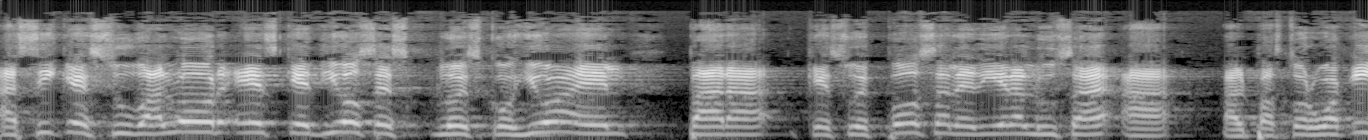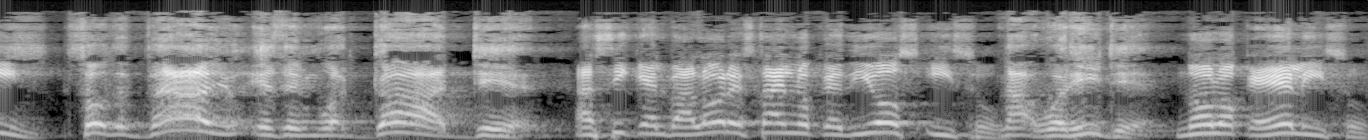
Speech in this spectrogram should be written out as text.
Así que su valor es que Dios lo escogió a él para que su esposa le diera luz a- a- al pastor Joaquín. So the value is in what God did, Así que el valor está en lo que Dios hizo, not what he did. no lo que él hizo.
